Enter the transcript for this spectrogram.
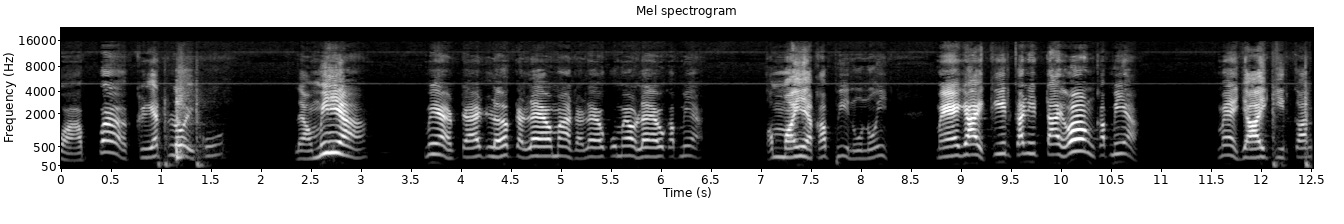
กว่าป้าเกลียดเลยกู แล้วเมีย เมียจะเลิกกันแล้วมาแต่แล้วกูไม่เอาแล้วกับเมียทำไมอะครับ พี่หนูนุ้ยแม่ยายกีดกันนี่ตายห้องกับเมียแม่ยายกีดกัน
